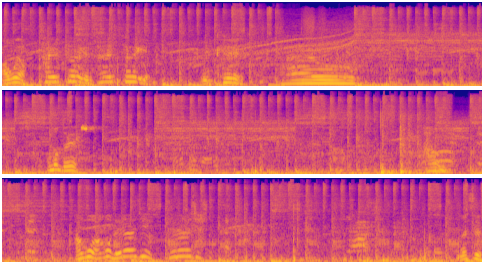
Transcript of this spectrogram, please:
아고야. 타이트하게 타이트하게. 오케이. 아유. 한 번 더 해. 아우. 아고 아고 내려야지. 내려야지. 나이스.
